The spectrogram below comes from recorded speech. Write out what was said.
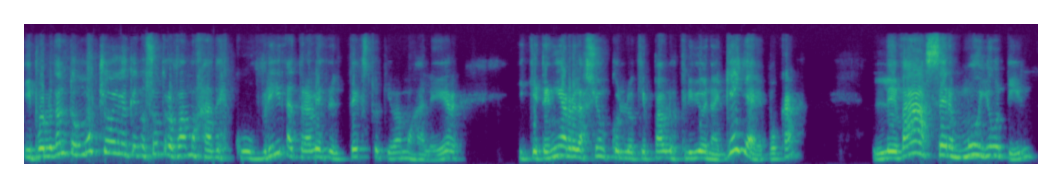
Y por lo tanto, mucho de lo que nosotros vamos a descubrir a través del texto que vamos a leer y que tenía relación con lo que Pablo escribió en aquella época, le va a ser muy útil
